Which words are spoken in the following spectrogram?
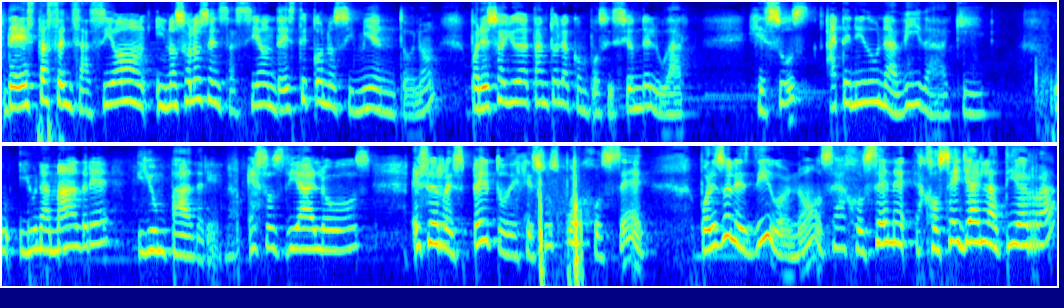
de esta sensación y no solo sensación, de este conocimiento, ¿no? Por eso ayuda tanto la composición del lugar. Jesús ha tenido una vida aquí y una madre y un padre. Esos diálogos, ese respeto de Jesús por José. Por eso les digo, ¿no? O sea, José, José ya en la tierra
